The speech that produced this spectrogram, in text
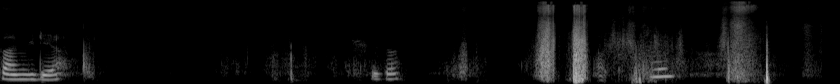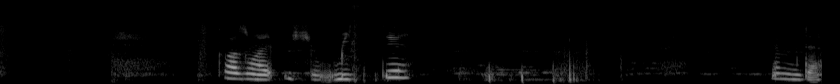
Sen gidiyor. Şuradan. Açtım. Kazma işim bitti. Şimdi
